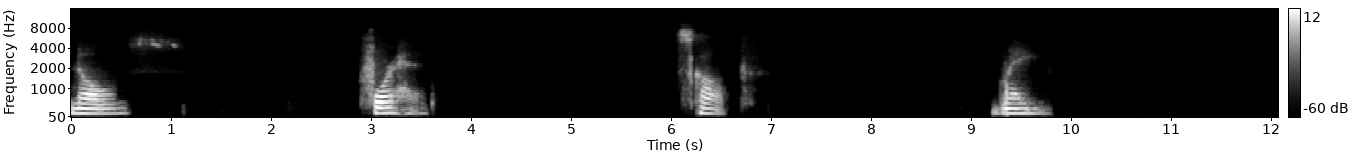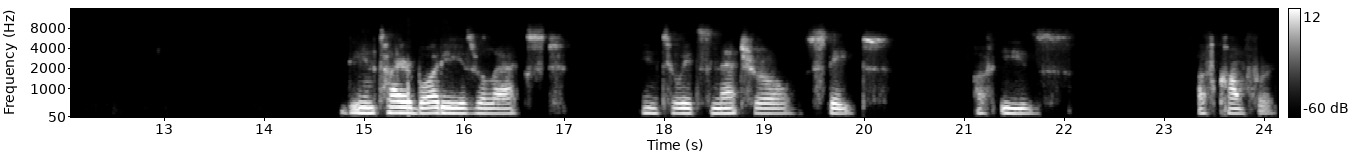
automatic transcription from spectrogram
nose, forehead, scalp, brain. The entire body is relaxed into its natural state of ease, of comfort.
